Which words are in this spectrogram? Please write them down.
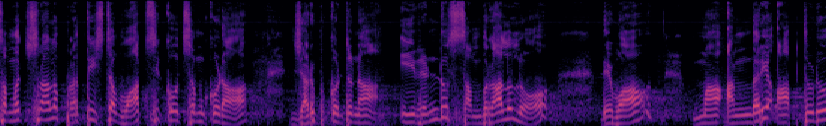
సంవత్సరాల ప్రతిష్ట వార్షికోత్సవం కూడా జరుపుకుంటున్న ఈ రెండు సంబరాలలో దేవా మా అందరి ఆప్తుడు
